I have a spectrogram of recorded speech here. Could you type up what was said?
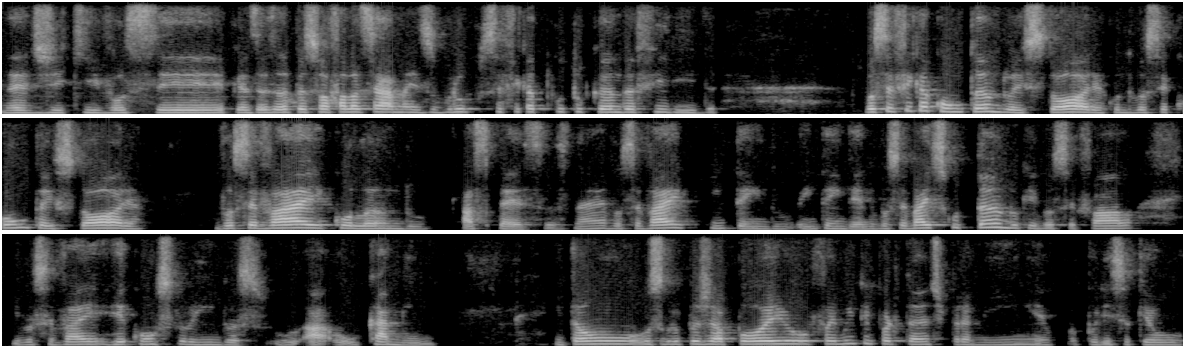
né? De que você, porque às vezes a pessoa fala assim, ah, mas o grupo você fica cutucando a ferida. Você fica contando a história, quando você conta a história, você vai colando as peças, né? Você vai entendo, entendendo, você vai escutando o que você fala e você vai reconstruindo as, o, a, o, caminho. Então, os grupos de apoio foi muito importante para mim, por isso que eu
